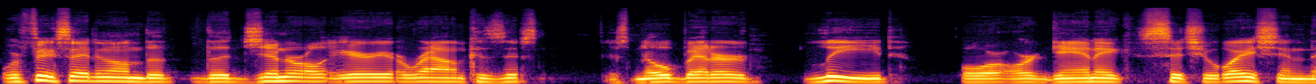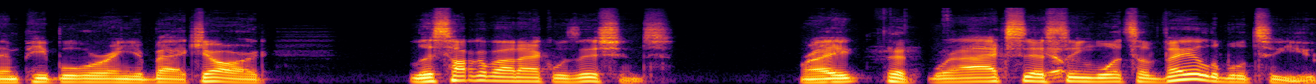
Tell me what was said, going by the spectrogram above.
we're fixating on the the general area around because there's there's no better lead or organic situation than people who are in your backyard. Let's talk about acquisitions, right? We're accessing yep. what's available to you.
